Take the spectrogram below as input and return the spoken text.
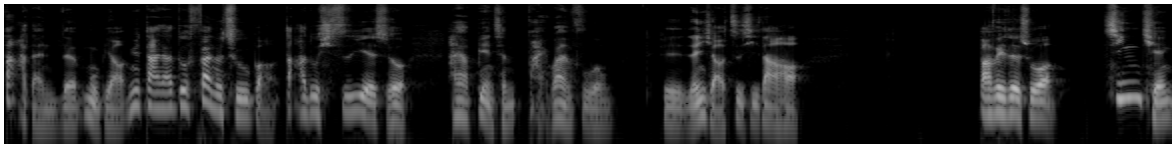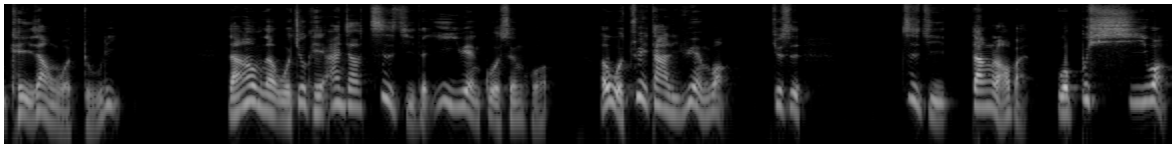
大胆的目标，因为大家都饭都吃不饱，大家都失业的时候，还要变成百万富翁，所以人小志气大哈。巴菲特说：“金钱可以让我独立，然后呢，我就可以按照自己的意愿过生活。而我最大的愿望就是自己当老板，我不希望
